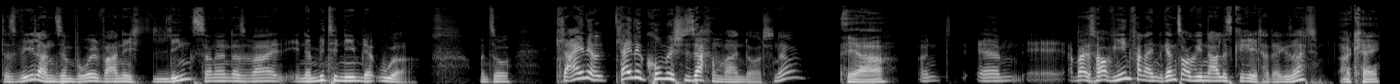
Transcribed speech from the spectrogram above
das WLAN-Symbol war nicht links, sondern das war in der Mitte neben der Uhr. Und so kleine, kleine komische Sachen waren dort, ne? Ja. Und ähm, äh, aber es war auf jeden Fall ein ganz originales Gerät, hat er gesagt. Okay.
